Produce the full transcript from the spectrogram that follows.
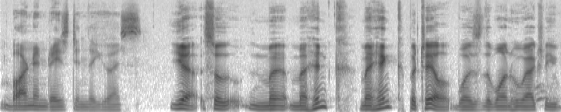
born and raised in the U.S. Yeah. So Ma- Mahenk Mahenk Patel was the one who actually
